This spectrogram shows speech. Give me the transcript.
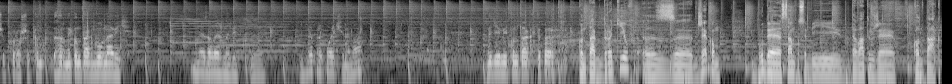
Щоб хороший гарний контакт був навіть незалежно від е, є припой чи нема. Надійний контакт тепер Контакт дротів е, з Джеком буде сам по собі давати вже контакт.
